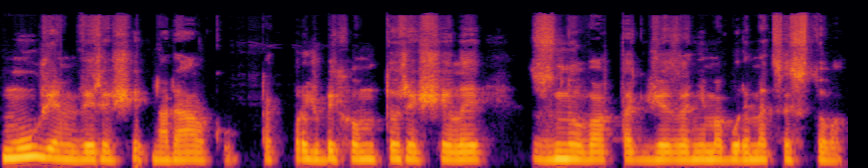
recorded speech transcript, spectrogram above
můžeme vyřešit na dálku. Tak proč bychom to řešili znova takže za nima budeme cestovat?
